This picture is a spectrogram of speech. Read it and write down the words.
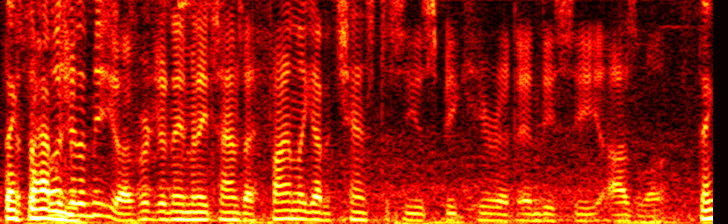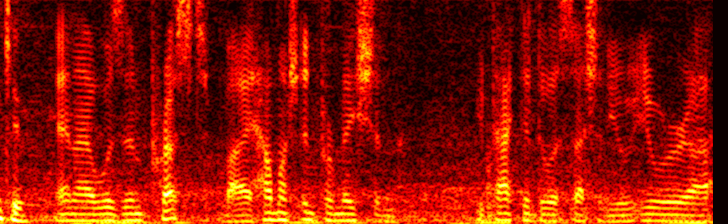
thanks it's for having me. It's a pleasure to meet you. I've heard your name many times. I finally got a chance to see you speak here at NDC Oslo, Thank you. and I was impressed by how much information you packed into a session. You you were uh,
